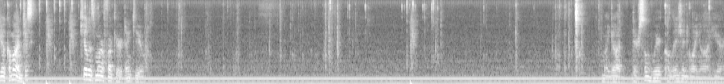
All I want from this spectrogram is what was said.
Yo, come on, just kill this motherfucker, thank you. God, there's some weird collision going on here.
